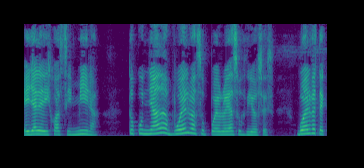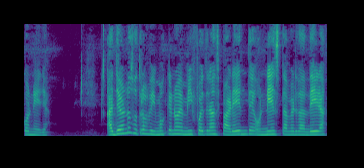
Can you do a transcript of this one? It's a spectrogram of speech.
Ella le dijo así, mira, tu cuñada vuelve a su pueblo y a sus dioses, vuélvete con ella. Ayer nosotros vimos que Noemí fue transparente, honesta, verdadera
